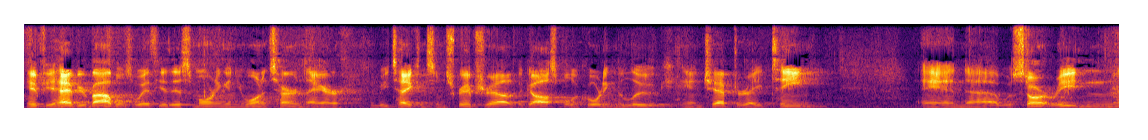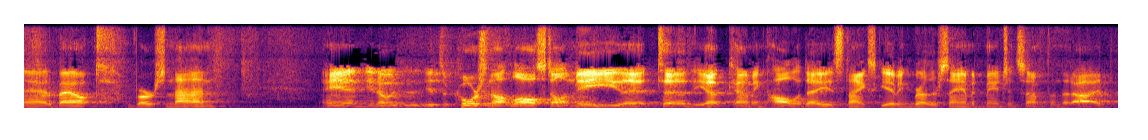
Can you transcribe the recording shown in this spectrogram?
If you have your Bibles with you this morning and you want to turn there, we'll be taking some scripture out of the Gospel according to Luke in chapter 18. And uh, we'll start reading at about verse 9. And, you know, it's of course not lost on me that uh, the upcoming holiday is Thanksgiving. Brother Sam had mentioned something that I'd,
